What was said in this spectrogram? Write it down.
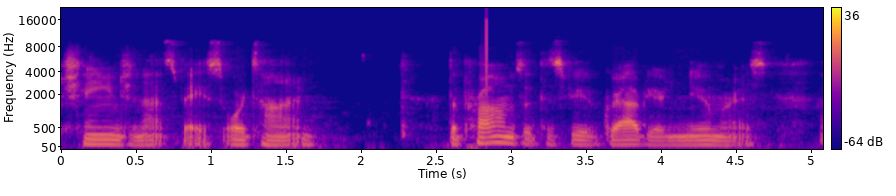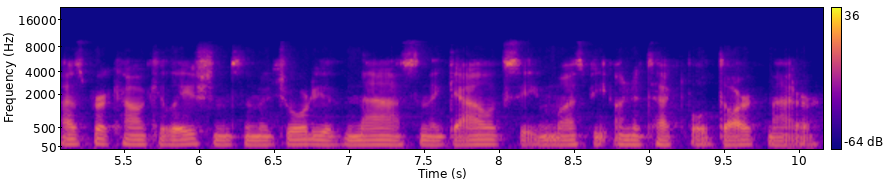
change in that space, or time. The problems with this view of gravity are numerous. As per calculations, the majority of mass in the galaxy must be undetectable dark matter,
